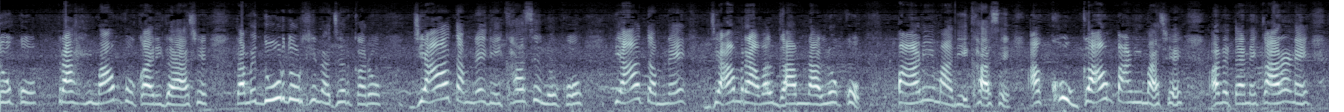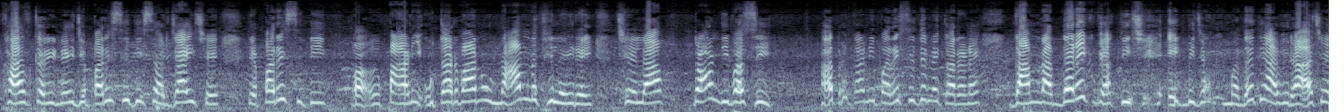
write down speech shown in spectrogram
લોકો ત્રાહિમામ પોકારી ગયા છે. તમે દૂર દૂરથી નજર કરો. જ્યાં તમને દેખાશે લોકો, ત્યાં તમને જામરાવલ ગામના લોકો પાણીમાં દેખાશે. આખું ગામ પાણીમાં છે અને તેને કારણે ખાસ કરીને જે પરિસ્થિતિ સર્જાઈ છે, તે પરિસ્થિતિ પાણી ઉતરવાનું નામ નથી લઈ રહી. છેલ્લા ત્રણ દિવસથી આ પ્રકારની પરિસ્થિતિને કારણે ગામના દરેક વ્યક્તિ છે, એકબીજાની મદદે આવી રહ્યા છે.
